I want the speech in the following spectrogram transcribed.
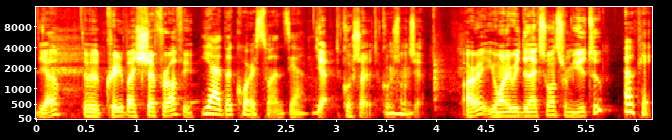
yeah? They were created by Chef Rafi. Yeah, the course ones. Yeah. Yeah, of course, sorry, the course ones, Mm-hmm. yeah. All right, you want to read the next ones from YouTube? Okay,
